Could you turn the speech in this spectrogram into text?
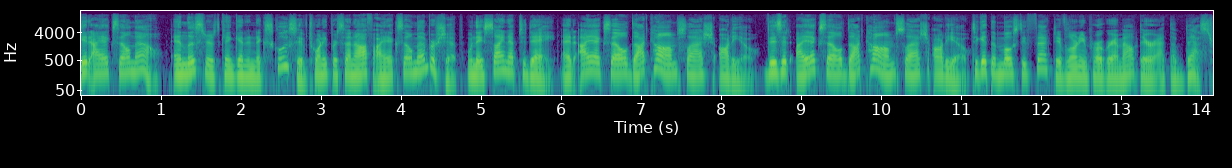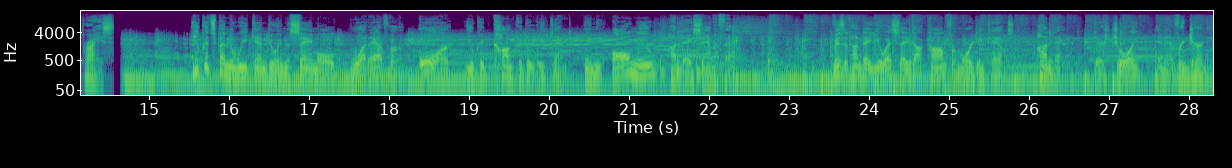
Get IXL now. And listeners can get an exclusive 20% off IXL membership when they sign up today at IXL.com/audio. Visit IXL.com/audio to get the most effective learning program out there at the best price. You could spend the weekend doing the same old whatever, or you could conquer the weekend in the all-new Hyundai Santa Fe. Visit HyundaiUSA.com for more details. Hyundai, there's joy in every journey.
